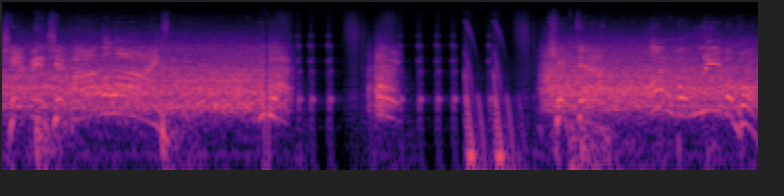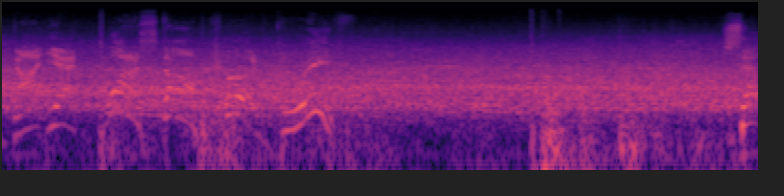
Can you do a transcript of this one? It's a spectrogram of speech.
Championship on the line. Kicked out. Unbelievable. Not yet. What a stomp. Good grief. Seth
